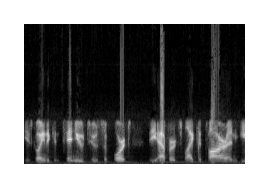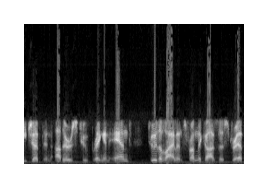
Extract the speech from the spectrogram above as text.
He's going to continue to support the efforts by Qatar and Egypt and others to bring an end to the violence from the Gaza Strip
